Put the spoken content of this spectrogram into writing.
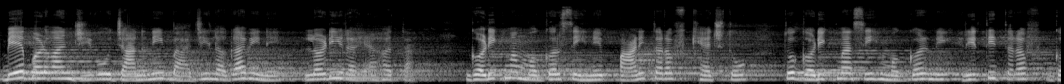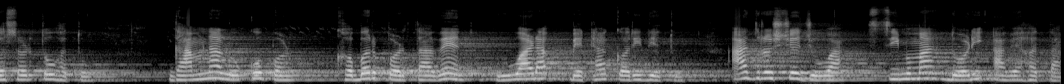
બે બળવાન જીવો જાનની બાજી લગાવીને લડી રહ્યા હતા. ઘડીકમાં મગર સિંહને પાણી તરફ ખેંચતો, તો ઘડીકમાં સિંહ મગરને રેતી તરફ ઘસડતો હતો. ગામના લોકો પણ ખબર પડતા વેંત રૂવાડા બેઠા કરી દેતું. આ દ્રશ્ય જોવા સીમમાં દોડી આવ્યા હતા.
